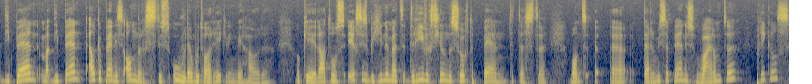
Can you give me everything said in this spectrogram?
die pijn, maar die pijn, elke pijn is anders, dus oeh, daar moet wel rekening mee houden. Oké, laten we eerst eens beginnen met drie verschillende soorten pijn te testen. Want uh, thermische pijn, dus warmte, prikkels,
